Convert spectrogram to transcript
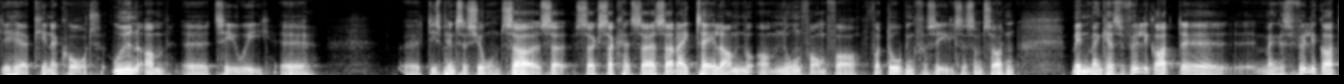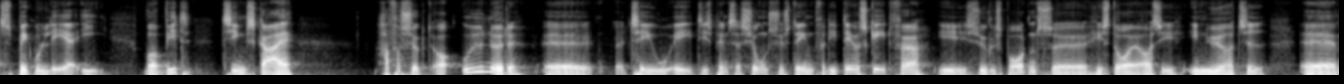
det her kindakort uden om øh, TUE, øh, dispensation, så, så, så, så, så, så, så er der ikke tale om, om nogen form for, for dopingforseelse som sådan. Men man kan selvfølgelig godt, øh, man kan selvfølgelig godt spekulere i, hvorvidt Team Sky har forsøgt at udnytte øh, TUE-dispensationssystemet, fordi det er jo sket før i cykelsportens øh, historie, også i, i nyere tid. Øh,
